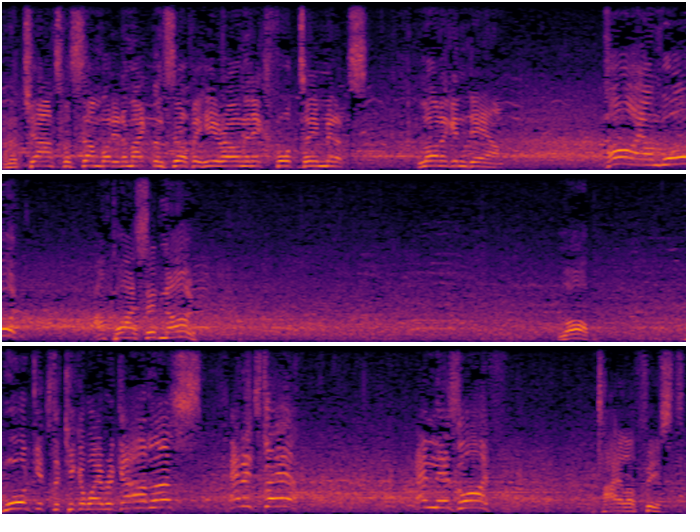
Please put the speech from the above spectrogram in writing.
And a chance for somebody to make themselves a hero in the next 14 minutes. Lonergan down. High on Ward. Umpire said no. Lob. Ward gets the kick away regardless. And it's there. And there's life. Taylor Fist.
